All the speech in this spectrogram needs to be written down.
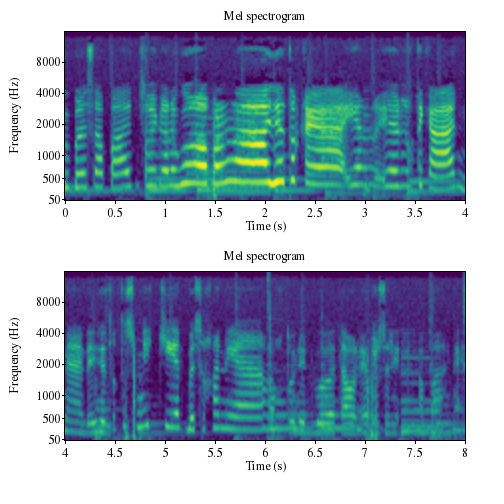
gue balas apaan coy karena gue gak pernah. Aja tuh kayak yang yang ngerti kan? Nah dari situ terus mikir besokannya. Waktu udah dua tahun anniversary apa eh,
